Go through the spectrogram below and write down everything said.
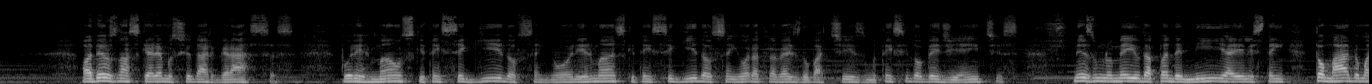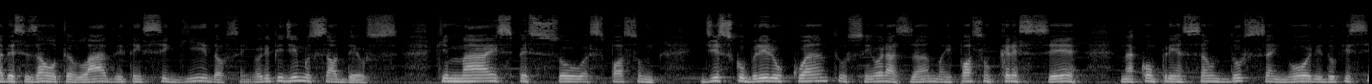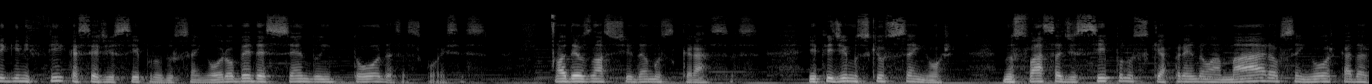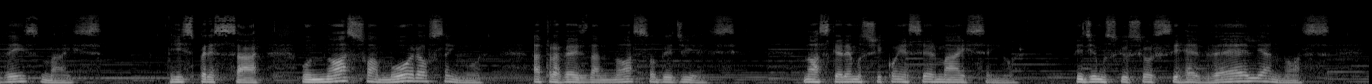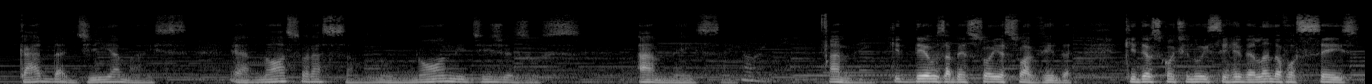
Ó Deus, nós queremos te dar graças por irmãos que têm seguido ao Senhor, irmãs que têm seguido ao Senhor através do batismo, têm sido obedientes, mesmo no meio da pandemia, eles têm tomado uma decisão ao teu lado e têm seguido ao Senhor. E pedimos ao Deus que mais pessoas possam descobrir o quanto o Senhor as ama e possam crescer na compreensão do Senhor e do que significa ser discípulo do Senhor, obedecendo em todas as coisas. Ó Deus, nós te damos graças e pedimos que o Senhor nos faça discípulos que aprendam a amar ao Senhor cada vez mais e expressar o nosso amor ao Senhor através da nossa obediência. Nós queremos te conhecer mais, Senhor. Pedimos que o Senhor se revele a nós cada dia mais. É a nossa oração, no nome de Jesus. Amém, Senhor. Amém. Que Deus abençoe a sua vida. Que Deus continue se revelando a vocês,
